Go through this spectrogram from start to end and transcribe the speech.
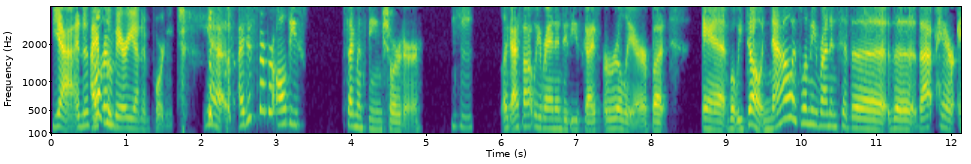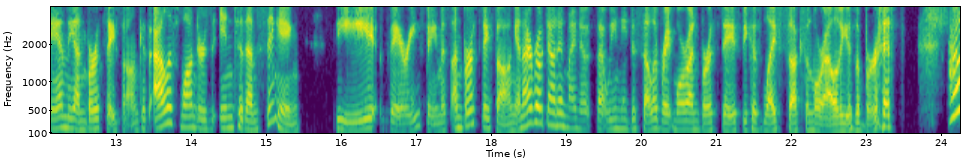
Yeah, and it's I also rem- very unimportant. Yes, I just remember all these segments being shorter. Mhm. Like I thought we ran into these guys earlier, but and but we don't. Now is when we run into the the that pair and the unbirthday song because Alice wanders into them singing the very famous unbirthday song. And I wrote down in my notes that we need to celebrate more unbirthdays because life sucks and morality is a burden. How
